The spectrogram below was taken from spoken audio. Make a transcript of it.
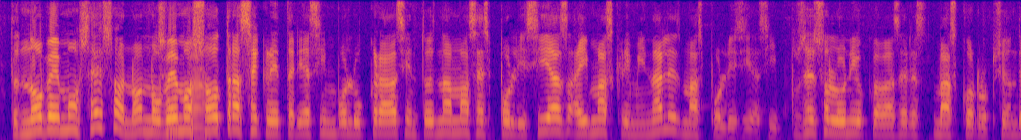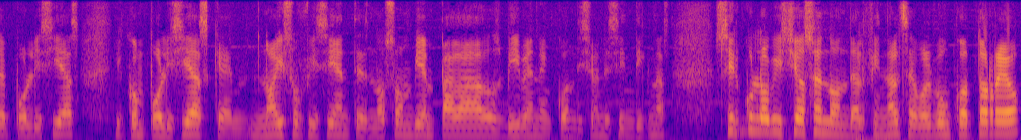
Entonces no vemos eso, ¿no? No vemos otras secretarías involucradas y entonces nada más es policías, hay más criminales, más policías. Y pues eso lo único que va a hacer es más corrupción de policías y con policías que no hay suficientes, no son bien pagados, viven en condiciones indignas. Círculo vicioso en donde al final se vuelve un cotorreo,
